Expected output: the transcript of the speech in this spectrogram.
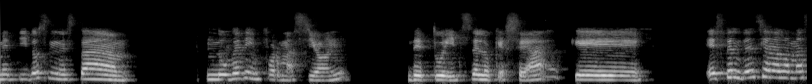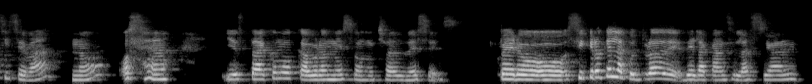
metidos en esta nube de información, de tweets, de lo que sea, que es tendencia nada más y se va, ¿no? O sea, y está como cabrón eso muchas veces. Pero sí creo que la cultura de, la cancelación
